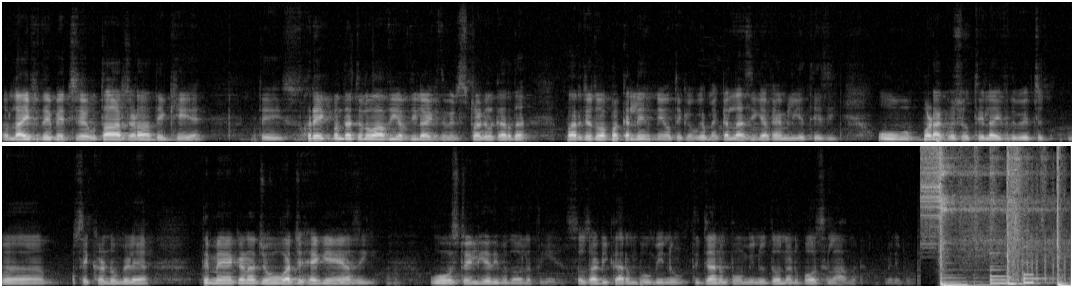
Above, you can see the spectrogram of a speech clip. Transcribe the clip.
ਲਾਈਫ ਦੇ ਵਿੱਚ ਉਤਾਰ ਚੜਾਅ ਦੇਖੇ ਹੈ। ਤੇ ਹਰੇਕ ਬੰਦਾ ਚਲੋ ਆਪਦੀ ਆਪਦੀ ਲਾਈਫ ਦੇ ਵਿੱਚ ਸਟਰਗਲ ਕਰਦਾ। ਪਰ ਜਦੋਂ ਆਪਾਂ ਇਕੱਲੇ ਹੁੰਦੇ ਹਾਂ ਉੱਥੇ, ਕਿਉਂਕਿ ਮੈਂ ਇਕੱਲਾ ਸੀਗਾ ਫੈਮਿਲੀ ਇੱਥੇ ਸੀ, ਉਹ ਬੜਾ ਕੁਝ ਉੱਥੇ ਲਾਈਫ ਦੇ ਵਿੱਚ ਸਿੱਖਣ ਨੂੰ ਮਿਲਿਆ। ਤੇ ਮੈਂ ਕਹਣਾ ਜੋ ਅੱਜ ਹੈਗੇ ਆ ਅਸੀਂ, ਉਹ ਆਸਟ੍ਰੇਲੀਆ ਦੀ ਬਦੌਲਤ ਹੀ ਹੈ। ਸੋ ਸਾਡੀ ਕਰਮ ਭੂਮੀ ਨੂੰ ਤੇ ਜਨਮ ਭੂਮੀ ਨੂੰ ਦੋਨਾਂ ਨੂੰ ਬਹੁਤ ਸਲਾਮ ਹੈ ਮੇਰੇ ਵੱਲੋਂ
